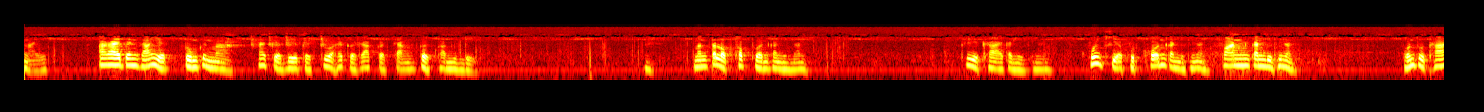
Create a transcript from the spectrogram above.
ไหน อะไรเป็นสาเหตุปรุงขึ้นมา ให้เกิดดีเกิดชั่ว ให้เกิดรักเกิดชังเกิดความยินดี มันตลบทบทวนกันอยู่นั้นพี่คลายกันอยู่ที่นั่น คุยเขี่ยขุดค้นกันอยู่ที่นั่น ฟันกันอยู่ที่นั่น ผลสุดท้าย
